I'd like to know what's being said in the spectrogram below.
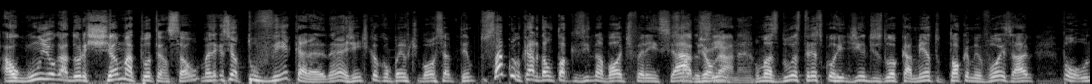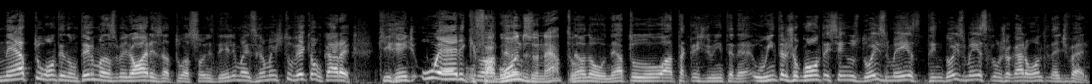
algum jogador chama a tua atenção? Mas é que assim, ó, tu vê, cara, né? A gente que acompanha o futebol há certo tempo, tu sabe quando o cara dá um toquezinho na bola diferenciado, Sabe jogar, né? Umas duas, três corridinhas de deslocamento, toca me voe, sabe? Pô, o Neto ontem não teve uma das melhores atuações dele, mas realmente tu vê que é um cara que rende. O Eric O Fagundes, lateral- o Neto? Não, não, o Neto, o atacante do Inter, né? O Inter jogou ontem sem os dois meias, tem dois meias que não jogaram ontem, né, de velho?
